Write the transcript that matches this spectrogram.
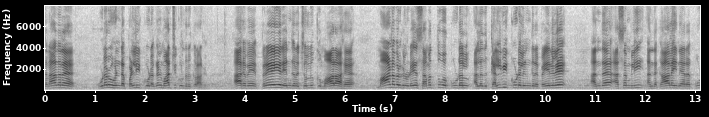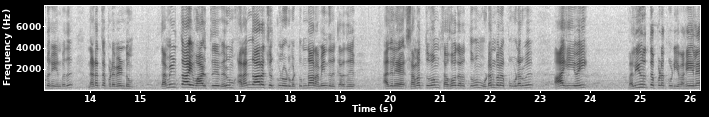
சனாதன உணர்வு கொண்ட பள்ளிக்கூடங்கள் மாற்றிக்கொண்டிருக்கிறார்கள் ஆகவே பிரேயர் என்கிற சொல்லுக்கு மாறாக மாணவர்களுடைய சமத்துவ கூடல் அல்லது கல்வி கூடல் என்கிற பெயரிலே அந்த அசெம்பிளி அந்த காலை நேர கூடுகை என்பது நடத்தப்பட வேண்டும். தமிழ்த்தாய் வாழ்த்து வெறும் அலங்கார சொற்களோடு மட்டும்தான் அமைந்திருக்கிறது. அதில் சமத்துவம் சகோதரத்துவம் உடன்பிறப்பு உணர்வு ஆகியவை வலியுறுத்தப்படக்கூடிய வகையில்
